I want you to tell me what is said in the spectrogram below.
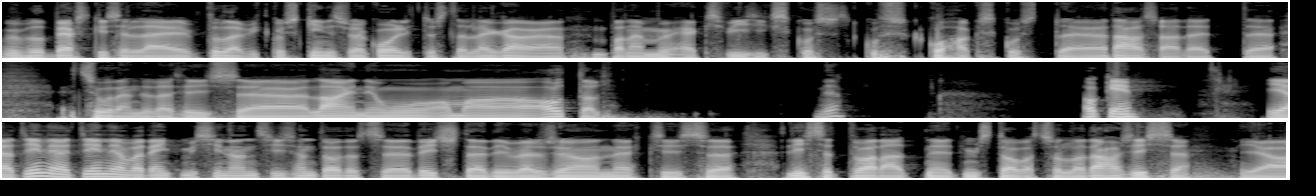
võib-olla peakski selle tulevikus kinnisvarakoolitustele ka panema üheks viisiks, kus, kus kohaks, kust äh, raha saada, et, et suurendada siis äh, laenu oma autol. jah. okei okay ja teine, teine variant, mis siin on, siis on toodud see rich daddy versioon ehk siis äh, lihtsalt varad, need, mis toovad sulle raha sisse ja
